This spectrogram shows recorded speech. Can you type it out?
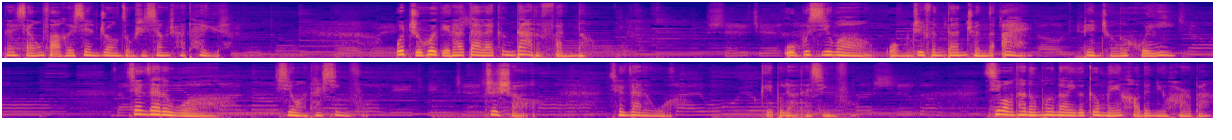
但想法和现状总是相差太远。我只会给他带来更大的烦恼。我不希望我们这份单纯的爱变成了回忆。现在的我，希望他幸福。至少，现在的我，给不了他幸福。希望他能碰到一个更美好的女孩吧。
